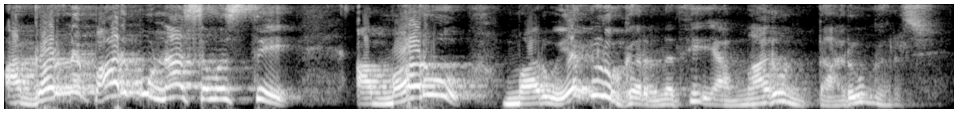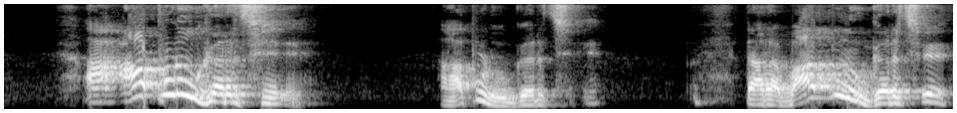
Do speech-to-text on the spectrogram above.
આ ઘરને પારકું ના સમજતી, આ મારું મારું એકલું ઘર નથી, આ મારું તારું ઘર છે. આ આપણું ઘર છે. આપણું ઘર છે. તારા બાપનું ઘર છે.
